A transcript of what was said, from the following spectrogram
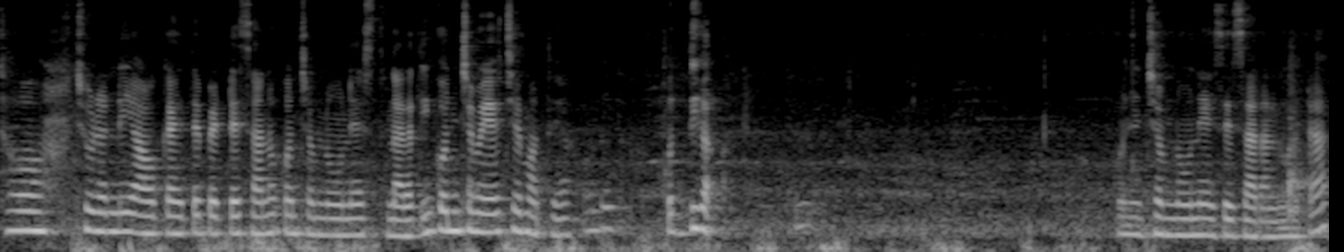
సో చూడండి ఆవకాయ అయితే పెట్టేశాను. కొంచెం నూనె వేస్తున్నారు. అది ఇంకొంచెం వేయచ్చే మత్తయ్య? కొద్దిగా. కొంచెం నూనె వేసేసారనమాట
